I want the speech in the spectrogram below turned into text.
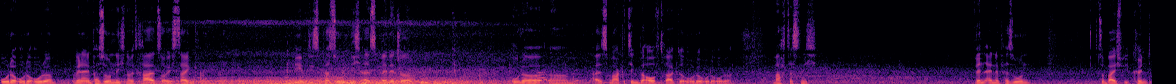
Oder, oder, oder. Wenn eine Person nicht neutral zu euch zeigen kann, dann nehmt diese Person nicht als Manager oder ähm, als Marketingbeauftragter oder, oder, oder. Macht das nicht wenn eine Person zum Beispiel könnt,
